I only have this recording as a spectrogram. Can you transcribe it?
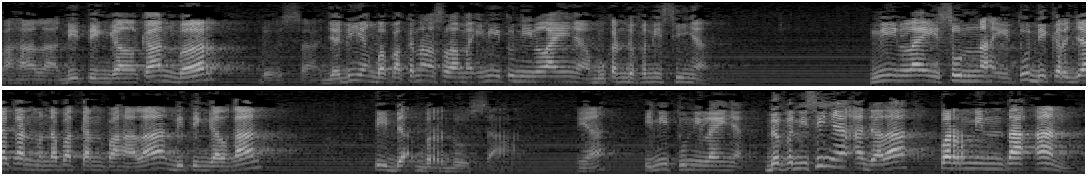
pahala, ditinggalkan berdosa. Jadi yang Bapak kenal selama ini itu nilainya, bukan definisinya nilai sunnah itu dikerjakan mendapatkan pahala, ditinggalkan tidak berdosa. Ya, ini tuh nilainya. Definisinya adalah permintaan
